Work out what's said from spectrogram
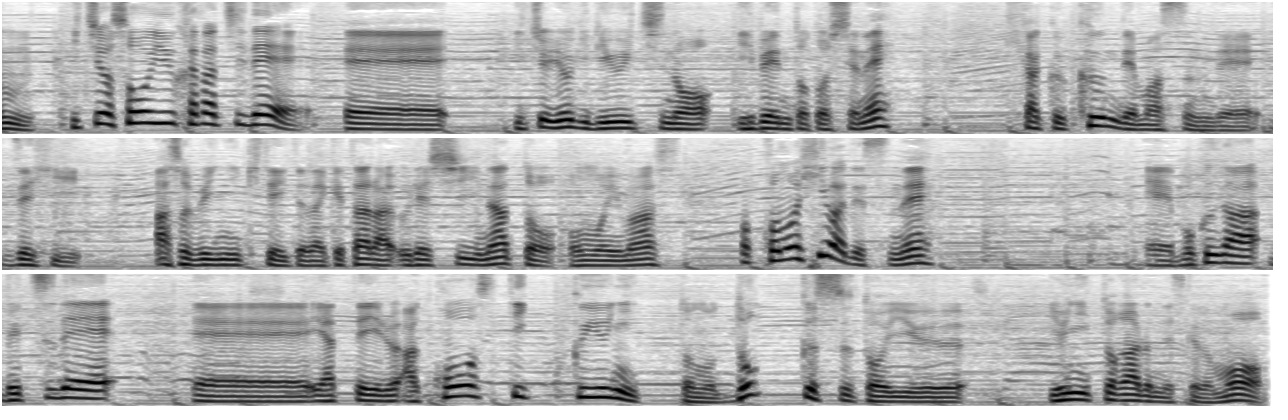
うん、一応そういう形で、えー一応余木隆一のイベントとしてね企画組んでますんでぜひ遊びに来ていただけたら嬉しいなと思います。まこの日はですね、えー僕が別で、えーやっているアコースティックユニットのドックスというユニットがあるんですけども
